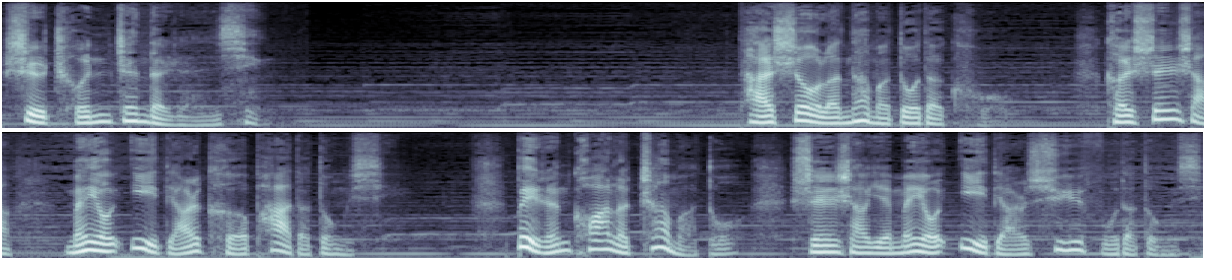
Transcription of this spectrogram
是纯真的人性。他受了那么多的苦，可身上没有一点可怕的东西；被人夸了这么多，身上也没有一点虚浮的东西。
